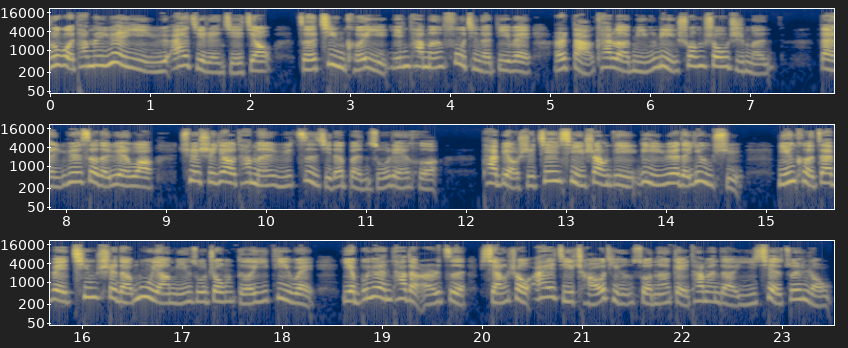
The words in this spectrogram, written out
如果他们愿意与埃及人结交，则尽可以因他们父亲的地位而打开了名利双收之门。但约瑟的愿望却是要他们与自己的本族联合。他表示坚信上帝立约的应许。宁可在被轻视的牧羊民族中得一地位，也不愿他的儿子享受埃及朝廷所能给他们的一切尊荣，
